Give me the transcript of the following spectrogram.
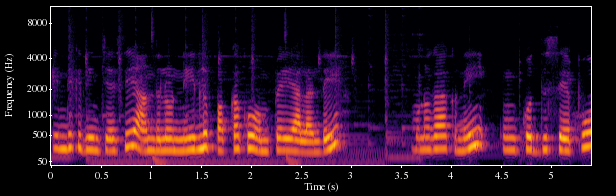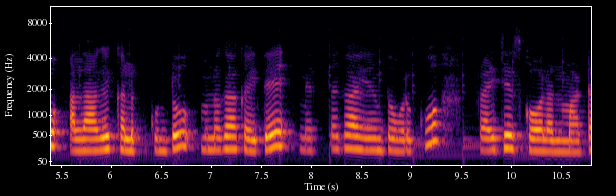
కిందికి దించేసి అందులో నీళ్ళు పక్కకు వంపేయాలండి. మునగాకుని ఇంకొద్దిసేపు అలాగే కలుపుకుంటూ మునగాకైతే మెత్తగా అయ్యేంత వరకు ఫ్రై చేసుకోవాలన్నమాట.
